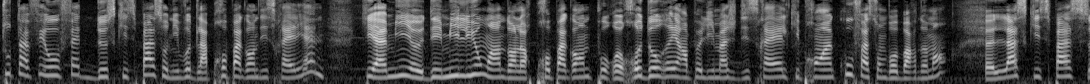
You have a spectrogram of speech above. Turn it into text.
tout à fait au fait de ce qui se passe au niveau de la propagande israélienne, qui a mis euh, des millions hein, dans leur propagande pour euh, redorer un peu l'image d'Israël, qui prend un coup face au bombardement. Là, ce qui se passe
